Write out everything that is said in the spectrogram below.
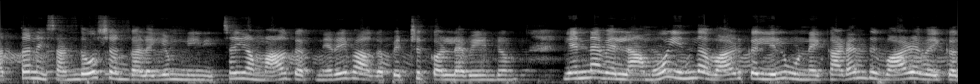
அத்தனை சந்தோஷங்களையும் நீ நிச்சயமாக நிறைவாக பெற்றுக்கொள்ள வேண்டும். என்னவெல்லாமோ இந்த வாழ்க்கையில் உன்னை கடந்து வாழ வைக்க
